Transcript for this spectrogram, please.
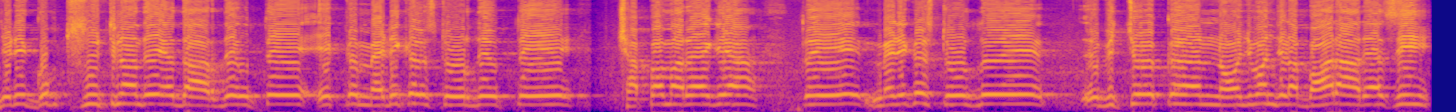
ਜਿਹੜੀ ਗੁਪਤ ਸੂਚਨਾ ਦੇ ਆਧਾਰ ਦੇ ਉੱਤੇ ਇੱਕ ਮੈਡੀਕਲ ਸਟੋਰ ਦੇ ਉੱਤੇ ਛਾਪਾ ਮਾਰਿਆ ਗਿਆ ਤੇ ਮੈਡੀਕਲ ਸਟੋਰ ਦੇ ਵਿੱਚੋਂ ਇੱਕ ਨੌਜਵਾਨ ਜਿਹੜਾ ਬਾਹਰ ਆ ਰਿਹਾ ਸੀ,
